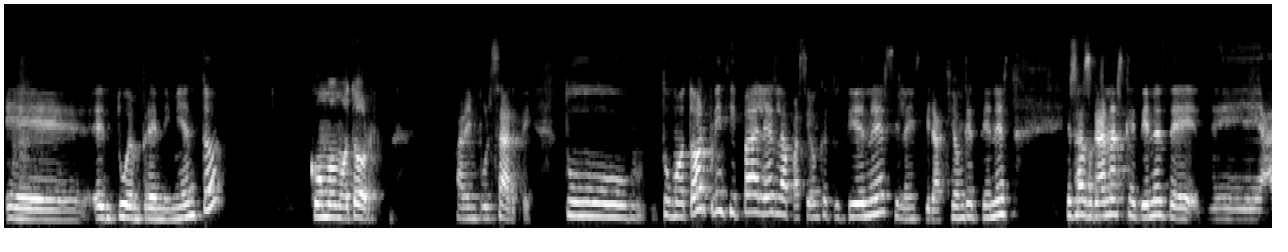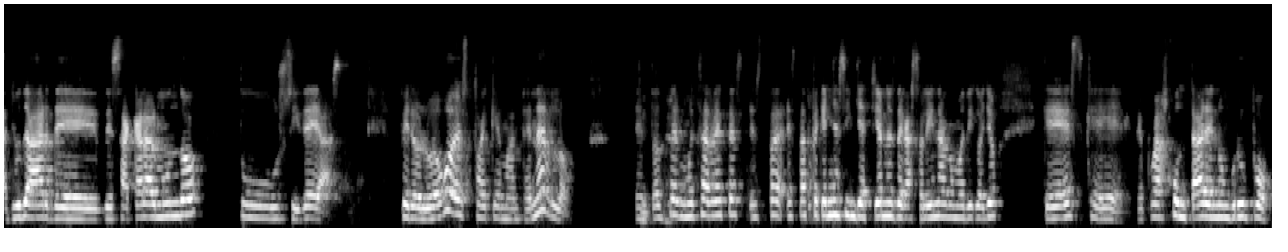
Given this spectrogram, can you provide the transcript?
eh, en tu emprendimiento como motor para impulsarte. Tu, motor principal es la pasión que tú tienes y la inspiración que tienes, esas ganas que tienes de, ayudar, de, sacar al mundo tus ideas. Pero luego esto hay que mantenerlo. Entonces, muchas veces estas pequeñas inyecciones de gasolina, como digo yo, que es que te puedas juntar en un grupo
